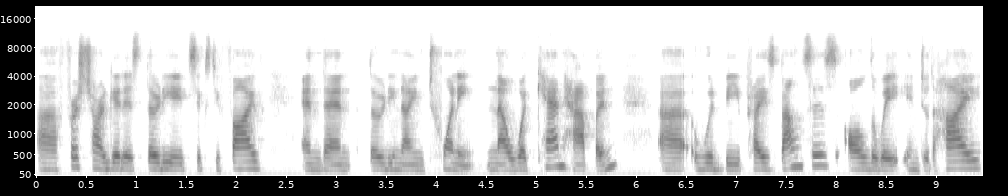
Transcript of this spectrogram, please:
Uh, first target is 38.65 and then 39.20. Now what can happen uh, would be price bounces all the way into the high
